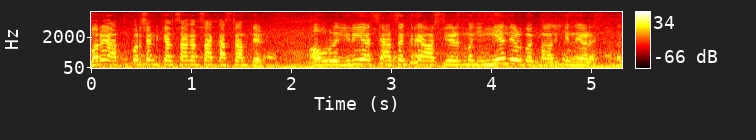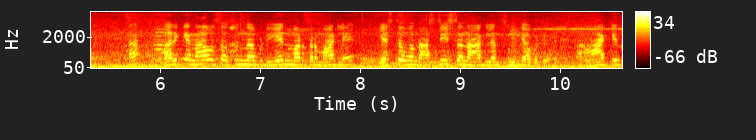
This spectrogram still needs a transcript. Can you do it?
ಬರೀ ಹತ್ತು ಪರ್ಸೆಂಟ್ ಕೆಲಸ ಆಗೋದು ಸಾಕು ಕಷ್ಟ ಅಂತೇಳಿ ಅವರು ಹಿರಿಯ ಶಾಸಕರೇ ಅಷ್ಟು ಹೇಳಿದ್ಮಾಗ ಇನ್ನೇನು ಹೇಳ್ಬೇಕು ನಾವು ಅದಕ್ಕಿಂತ ಹೇಳಿ. ಅದಕ್ಕೆ ನಾವು ಸಹ ಸುಮ್ಮನೆ ಬಿಟ್ಟು ಏನು ಮಾಡ್ತಾರೆ ಮಾಡಲಿ. ಎಷ್ಟೋ ಒಂದು ಅಷ್ಟು ಇಷ್ಟನ ಆಗಲಿ ಅಂತ ಸುಮ್ಕೆ ಬಿಟ್ಟು ಹಾಕಿದ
